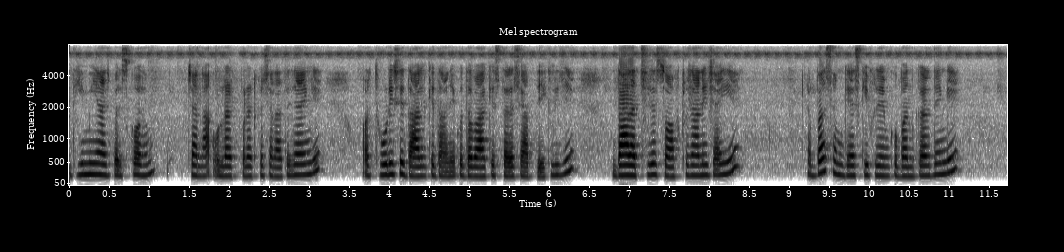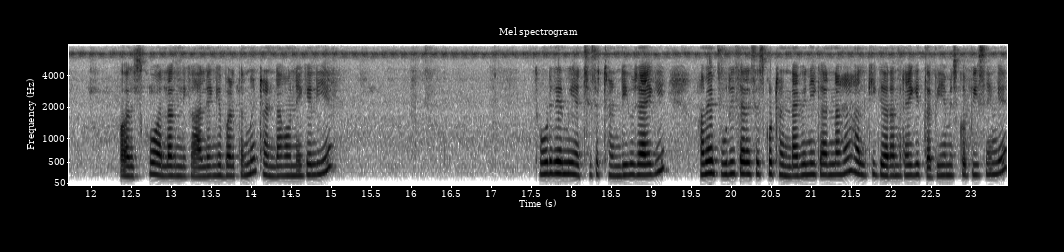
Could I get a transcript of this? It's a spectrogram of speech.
धीमी आँच पर इसको हम चला, उलट पलट कर चलाते जाएँगे। और थोड़ी सी दाल के दाने को दबा के इस तरह से आप देख लीजिए। दाल अच्छे से सॉफ्ट हो जानी चाहिए। अब बस हम गैस की फ्लेम को बंद कर देंगे। और इसको अलग निकालेंगे बर्तन में ठंडा होने के लिए। थोड़ी देर में अच्छे से ठंडी हो जाएगी। हमें पूरी तरह से इसको ठंडा भी नहीं करना है, हल्की गर्म रहेगी तभी हम इसको पीसेंगे।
